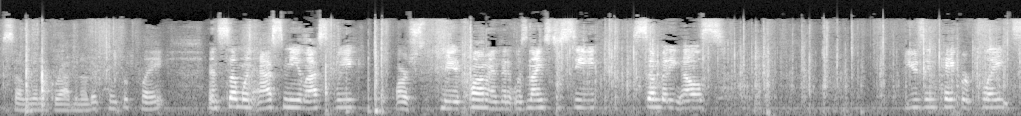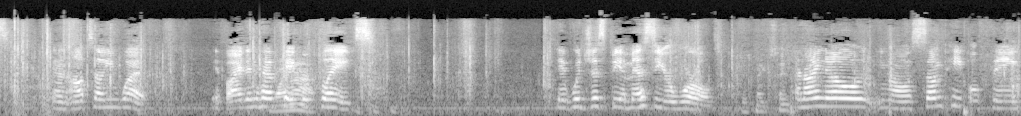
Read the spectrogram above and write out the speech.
So I'm going to grab another paper plate. And someone asked me last week, or made a comment, that it was nice to see somebody else using paper plates. And I'll tell you what, if I didn't have Why paper not? plates, it would just be a messier world. This makes sense. And I know, you know, some people think,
